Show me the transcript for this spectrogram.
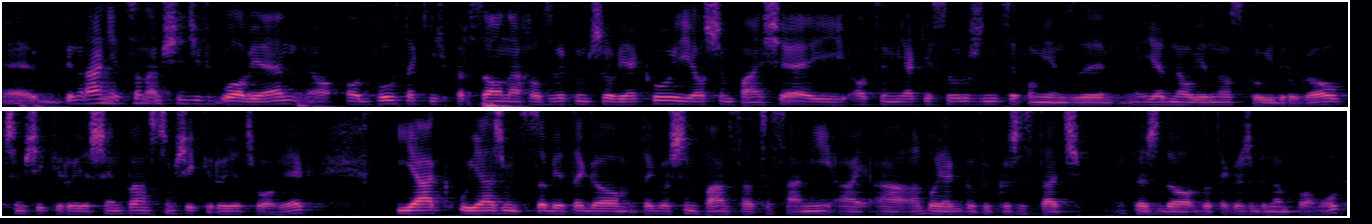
e, generalnie, co nam siedzi w głowie, o, o, dwóch takich personach, o zwykłym człowieku i o szympansie i o tym, jakie są różnice pomiędzy jedną jednostką i drugą, czym się kieruje szympans, czym się kieruje człowiek jak ujarzmić sobie tego, tego szympansa czasami, a, a, albo jak go wykorzystać też do, do tego, żeby nam pomógł.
